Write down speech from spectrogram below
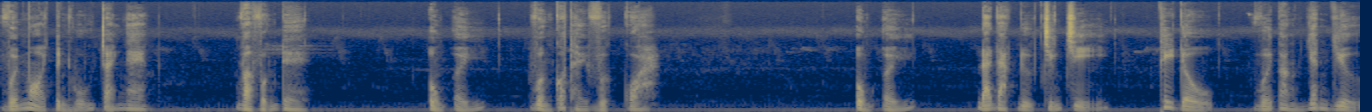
với mọi tình huống trái ngang và vấn đề ông ấy vẫn có thể vượt qua. Ông ấy đã đạt được chứng chỉ thi đậu với bằng danh dự.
